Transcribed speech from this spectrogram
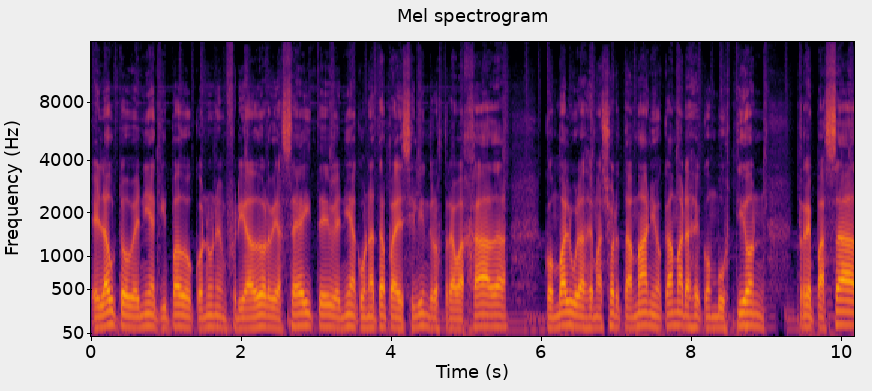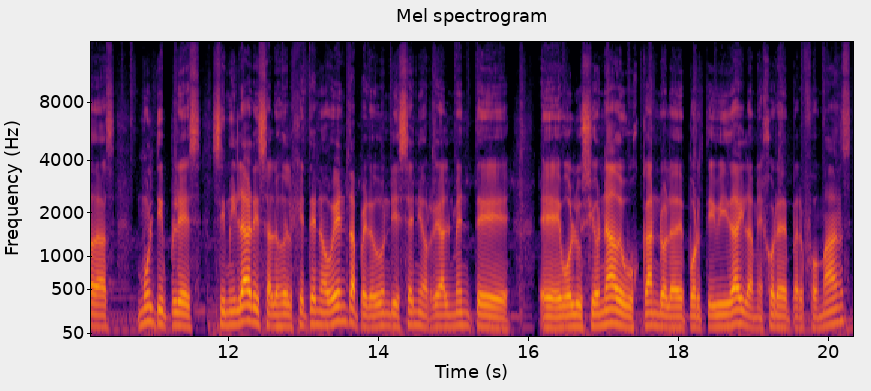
el auto venía equipado con un enfriador de aceite, venía con una tapa de cilindros trabajada, con válvulas de mayor tamaño, cámaras de combustión repasadas, múltiples similares a los del GT90, pero de un diseño realmente eh, evolucionado buscando la deportividad y la mejora de performance.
